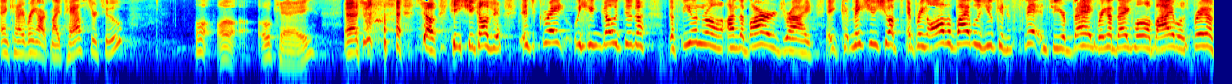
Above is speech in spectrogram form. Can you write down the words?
And can I bring our, my pastor too? Oh, oh okay. Uh, so, so he, she calls me. It's great. We can go to the, the funeral on the barge ride. It, make sure you show up and bring all the Bibles you can fit into your bag. Bring a bag full of Bibles. Bring them.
